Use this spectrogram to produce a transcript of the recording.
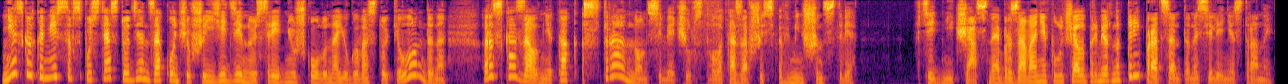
Несколько месяцев спустя студент, закончивший единую среднюю школу на юго-востоке Лондона, рассказал мне, как странно он себя чувствовал, оказавшись в меньшинстве. В те дни частное образование получало примерно 3% населения страны.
